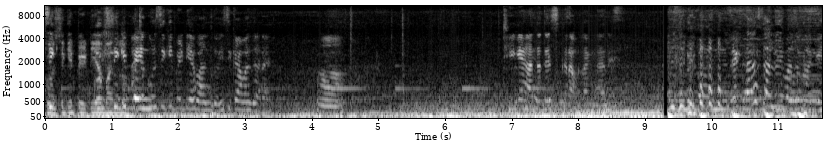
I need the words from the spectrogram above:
कुर्सी कुर्सी की पेटिया कुर्सी की पेन कुर्सी की पेटिया बांधतो इसी का आवाज आ रहा है। हा। ठीक आहे आता तेच करावं लागणार आहे ब्रेक डान्स चालू आहे माझा मागे।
